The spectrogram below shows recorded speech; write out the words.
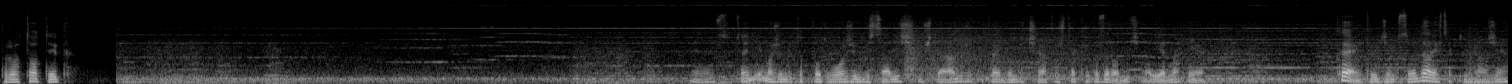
prototyp. Tutaj nie ma, żeby to podłożyć, wysadzić. Myślałem, że tutaj będzie trzeba coś takiego zrobić, ale jednak nie. Okej, to idziemy sobie dalej w takim razie.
